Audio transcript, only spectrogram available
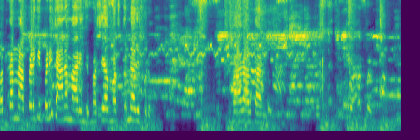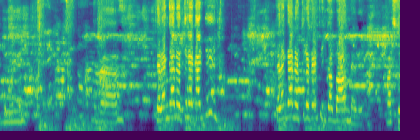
మొత్తం అప్పటికి ఇప్పటికి చాలా మారింది. మస్తు మస్తున్నది ఇప్పుడు. బాగా ఆడతాను ఆ, తెలంగాణ వచ్చిన కంటే తెలంగాణ వచ్చిన కంటే ఇంకా బాగున్నది మస్తు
